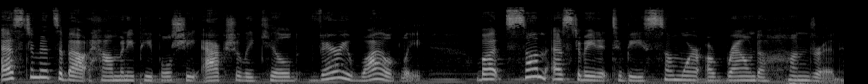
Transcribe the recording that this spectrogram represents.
Estimates about how many people she actually killed vary wildly, but some estimate it to be somewhere around a hundred.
